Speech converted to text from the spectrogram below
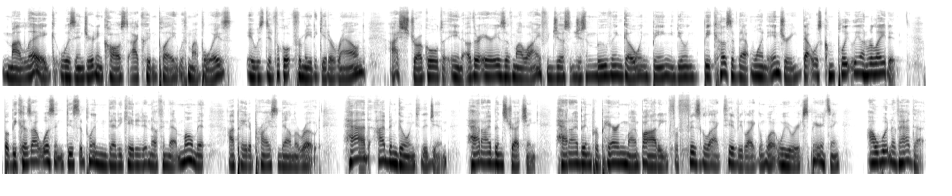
my leg was injured and caused I couldn't play with my boys. It was difficult for me to get around. I struggled in other areas of my life, just just moving, going, being, doing because of that one injury that was completely unrelated. But because I wasn't disciplined and dedicated enough in that moment, I paid a price down the road. Had I been going to the gym, had I been stretching, had I been preparing my body for physical activity like what we were experiencing, I wouldn't have had that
